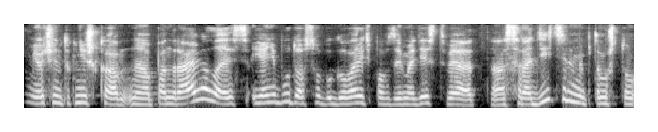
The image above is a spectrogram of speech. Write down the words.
Мне очень эта книжка э, понравилась. Я не буду особо говорить по взаимодействию э, с родителями, потому что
